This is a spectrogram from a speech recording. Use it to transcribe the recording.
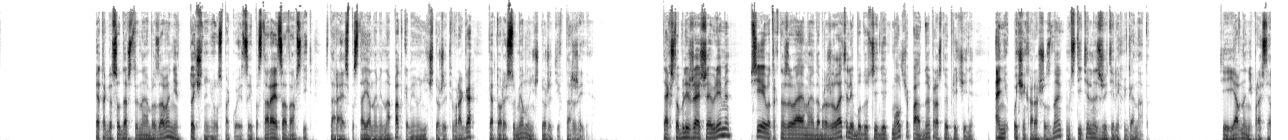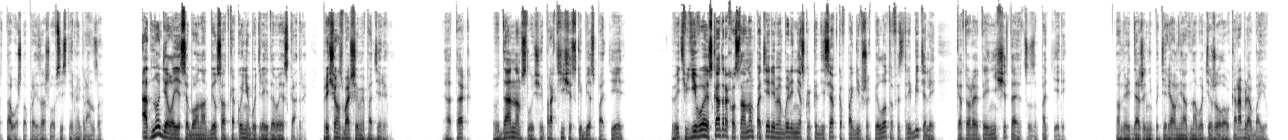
Это государственное образование точно не успокоится и постарается отомстить, стараясь постоянными нападками уничтожить врага, который сумел уничтожить их вторжение. Так что в ближайшее время все его так называемые доброжелатели будут сидеть молча по одной простой причине. Они очень хорошо знают мстительность жителей Хаганата. Те явно не простят того, что произошло в системе Гранза. Одно дело, если бы он отбился от какой-нибудь рейдовой эскадры, причем с большими потерями. А так, в данном случае практически без потерь. Ведь в его эскадрах в основном потерями были несколько десятков погибших пилотов-истребителей, которые-то и не считаются за потери. Он ведь даже не потерял ни одного тяжелого корабля в бою.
